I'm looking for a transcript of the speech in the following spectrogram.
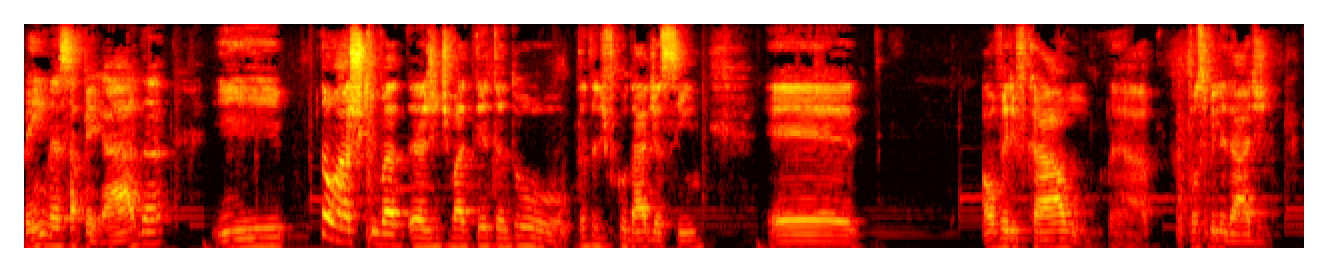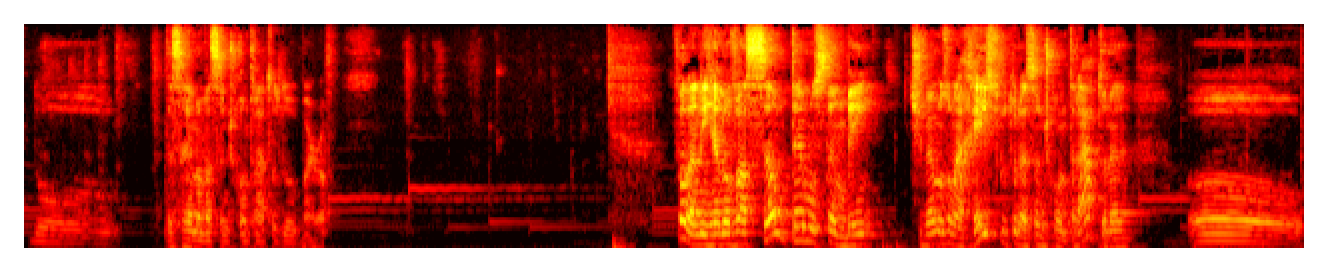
bem nessa pegada e não acho que vai, a gente vai ter tanto, tanta dificuldade assim é, ao verificar a possibilidade do, dessa renovação de contrato do Burrow. Falando em renovação, temos também tivemos uma reestruturação de contrato, né? O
